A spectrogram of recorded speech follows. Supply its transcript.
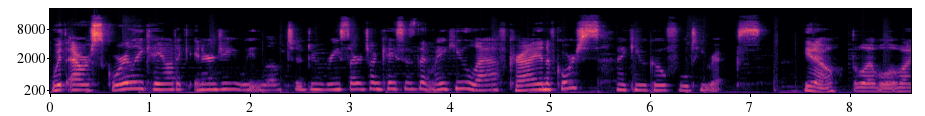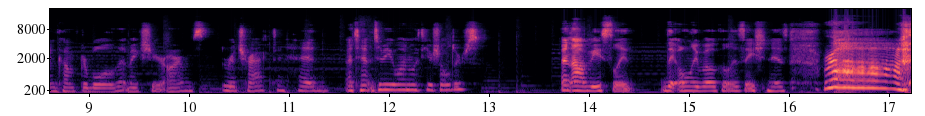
With our squirrely, chaotic energy, we love to do research on cases that make you laugh, cry, and of course, make you go full T Rex. You know, the level of uncomfortable that makes your arms retract and head attempt to be one with your shoulders. And obviously, the only vocalization is Rah!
